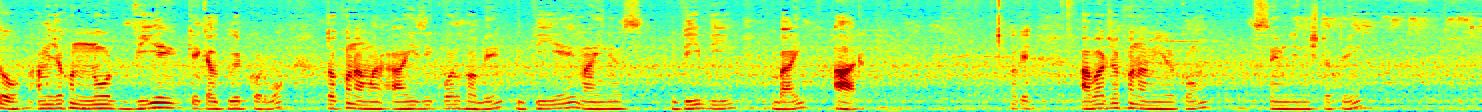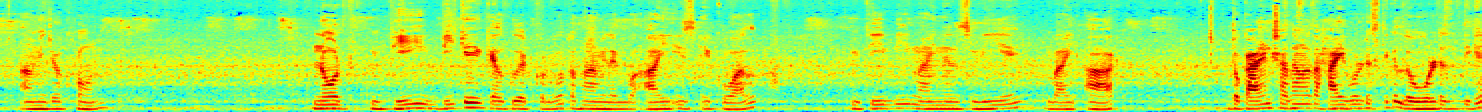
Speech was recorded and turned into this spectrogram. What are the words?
তো আমি যখন নোড ভিএ কে ক্যালকুলেট করব, তখন আমার আই ইজ ইকুয়াল হবে V A minus V B by R okay আবার যখন আমি এরকম সেম জিনিসটাতেই, আমি যখন নোট ভি বিকে ক্যালকুলেট করব, তখন আমি লিখব I is equal V B minus V A by R তো কারেন্ট সাধারণত হাই ভোল্টেজ থেকে লো ভোল্টেজের দিকে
